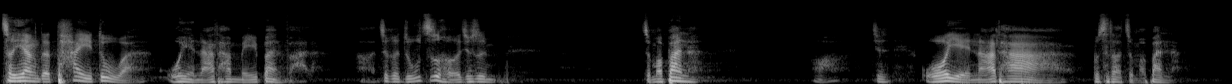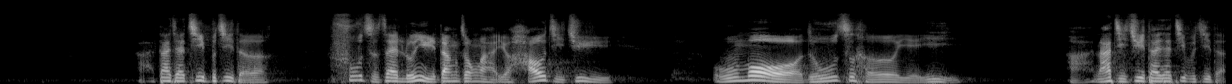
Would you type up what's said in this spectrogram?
这样的态度啊，我也拿他没办法了啊。这个如之何就是怎么办呢？啊，就我也拿他不知道怎么办了。啊，大家记不记得？夫子在《论语》当中啊，有好几句“吾莫如之何也已”，啊，哪几句大家记不记得？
